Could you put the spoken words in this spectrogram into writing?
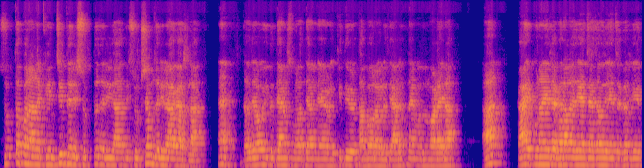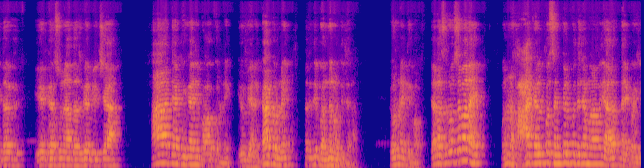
सुप्तपणानं किंचित जरी सुप्त जरी अगदी सूक्ष्म जरी राग असला हं, जाऊ इथं त्यावेळेस मला त्या किती वेळ थांबावं लागलं ते आळत नाही मधून वाढायला. हा? काय पुन्हा याच्या घराला याच्या जाऊ द्या याचं घर एक घर एक घर सुना दस घर भिक्षा. हा त्या ठिकाणी भाव करू नये योग्याने. का करू नये? तर ते बंधन होते त्याला. करू नये ते भाव. त्याला सर्व समान आहे. म्हणून हा कल्प संकल्प त्याच्या मनामध्ये आलाच नाही पाहिजे.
